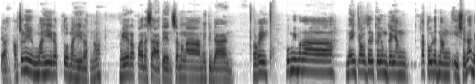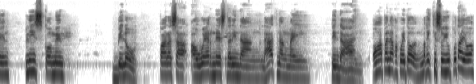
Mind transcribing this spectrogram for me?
Yan. Actually, mahirap to, mahirap, no? Mahirap para sa atin, sa mga may tindahan. Okay? Kung may mga na-encounter kayong ganyang katulad ng issue namin, please comment below para sa awareness na rin ng lahat ng may tindahan. O nga pala, kakwento, makikisuyo po tayo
